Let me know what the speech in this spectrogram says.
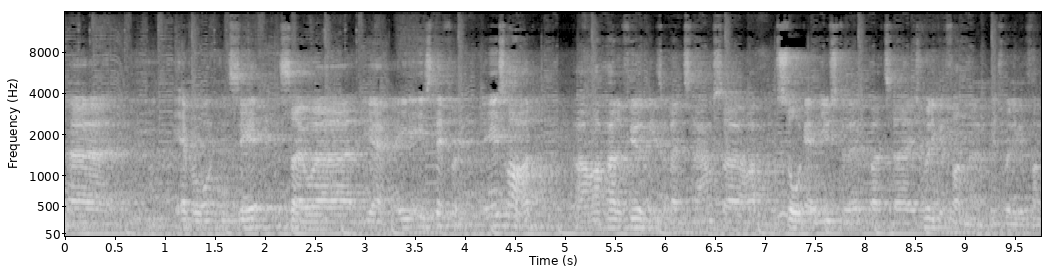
uh, everyone can see it. So uh, yeah, it, it's different. It is hard. Uh, I've had a few of these events now, so I'm sort of getting used to it. But uh, it's really good fun though. It's really good fun.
